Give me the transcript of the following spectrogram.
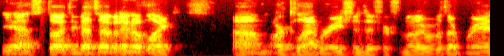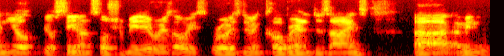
Yeah, so I think that's evident of like um, our collaborations. If you're familiar with our brand, you'll you'll see on social media we're always we're always doing co-branded designs. Uh, I mean,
